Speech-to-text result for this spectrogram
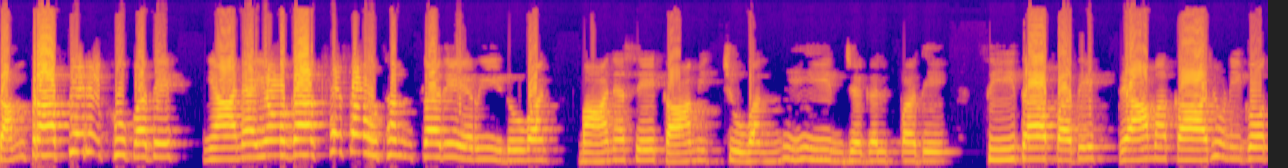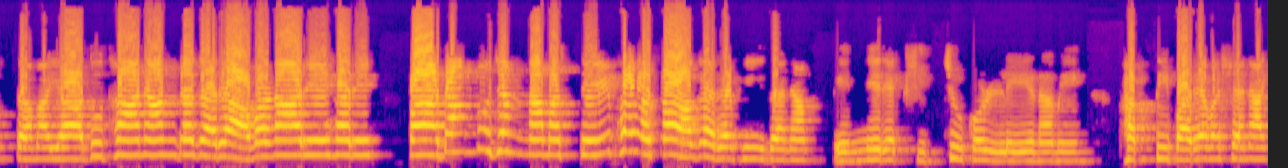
സംപ്രാപ്യ രഘുപതേ ജ്ഞാനയോഗാഖ്യ സൗധം കരേറിയിടുവാൻ മാനസേ കാമിച്ചു വന്നേൻ ജഗൽപദേ സീതാപദേ രാമകാരുണികോത്തമയാതുധാനാന്തക രാവണാരേ ഹരേ. പാദാംബുജം നമസ്തേ ഭവസാഗരഭീതനാം. എന്നെ രക്ഷിച്ചു കൊള്ളേണമേ ഭക്തി പരവശനായി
